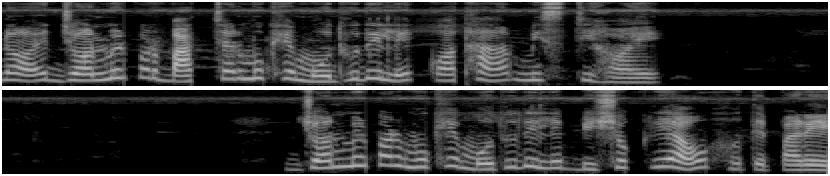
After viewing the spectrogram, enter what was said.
নয়, জন্মের পর বাচ্চার মুখে মধু দিলে কথা মিষ্টি হয়। জন্মের পর মুখে মধু দিলে বিষক্রিয়াও হতে পারে।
